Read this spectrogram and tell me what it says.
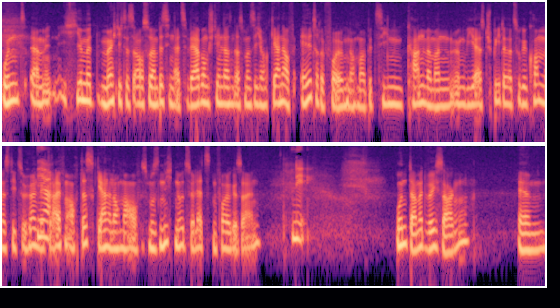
Und ähm, hiermit möchte ich das auch so ein bisschen als Werbung stehen lassen, dass man sich auch gerne auf ältere Folgen nochmal beziehen kann, wenn man irgendwie erst später dazu gekommen ist, die zu hören. Ja. Wir greifen auch das gerne nochmal auf. Es muss nicht nur zur letzten Folge sein. Nee. Und damit würde ich sagen, ähm,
